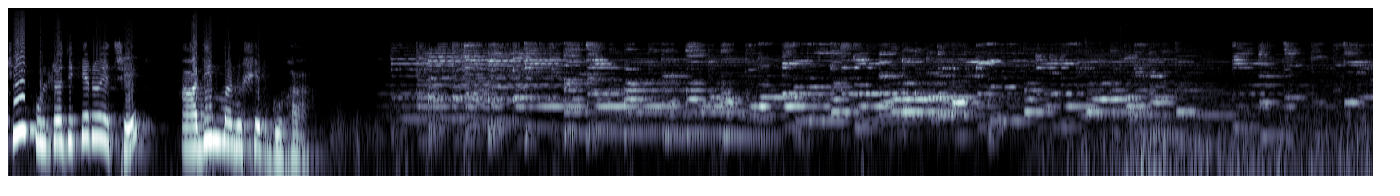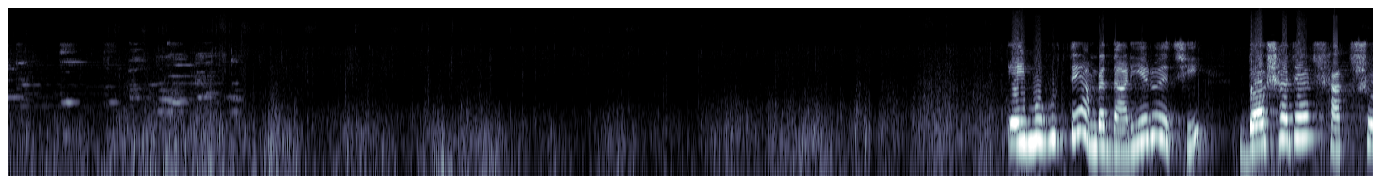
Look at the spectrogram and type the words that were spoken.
ঠিক উল্টো দিকে রয়েছে আদিম মানুষের গুহা। এই মুহূর্তে আমরা দাঁড়িয়ে রয়েছি দশ হাজার সাতশো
